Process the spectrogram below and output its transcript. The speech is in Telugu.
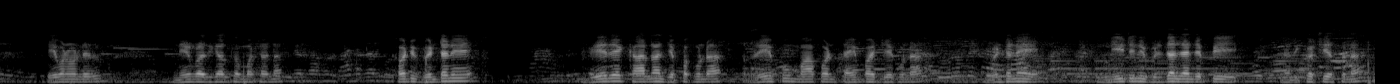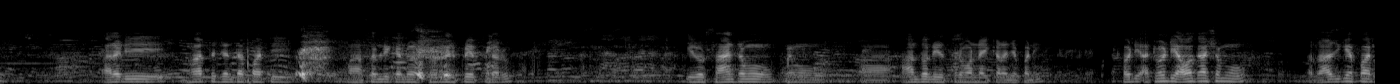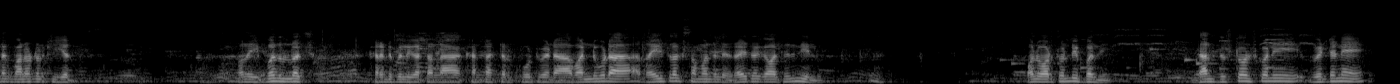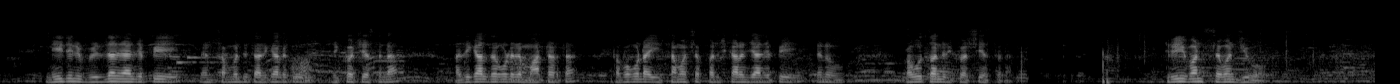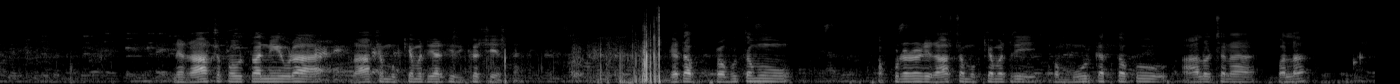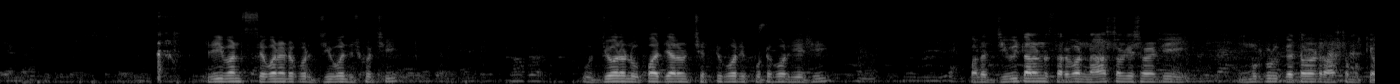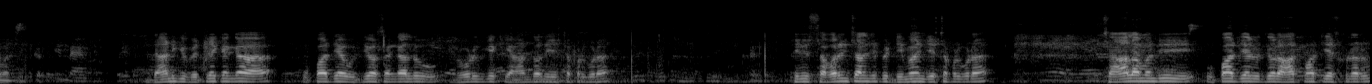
ఏమనలేదు నేను కూడా అధికారులతో మాట్లాడినా. కాబట్టి వెంటనే వేరే కారణాలు చెప్పకుండా రేపు మా పని టైంపాస్ చేయకుండా వెంటనే నీటిని విడుదల అని చెప్పి నేను రిక్వెస్ట్ చేస్తున్నా. ఆల్రెడీ భారతీయ జనతా పార్టీ మా అసెంబ్లీ కన్వీనర్ సోదరు చెప్తున్నారు. ఈరోజు సాయంత్రము మేము ఆందోళన చేస్తున్నామన్నా ఇక్కడ అని చెప్పని. కాబట్టి అటువంటి అవకాశము రాజకీయ పార్టీలకు మనోటికి ఇవ్వద్దు మన ఇబ్బందులు ఉండొచ్చు. కరెంటు బిల్లు కట్టాలా కంట్రాక్టర్ కోర్టు అవన్నీ కూడా రైతులకు సంబంధం లేదు. రైతులకు కావాల్సింది నీళ్ళు వాళ్ళు పడుతుంటే ఇబ్బంది. దాన్ని దృష్టి ఉంచుకొని వెంటనే నీటిని విడుదల అని చెప్పి నేను సంబంధిత అధికారులకు రిక్వెస్ట్ చేస్తున్నా. అధికారులతో కూడా నేను మాట్లాడతా. తప్పకుండా ఈ సమస్య పరిష్కారం చేయాలని చెప్పి నేను ప్రభుత్వాన్ని రిక్వెస్ట్ చేస్తున్నా. Three one seven GO. నేను రాష్ట్ర ప్రభుత్వాన్ని కూడా రాష్ట్ర ముఖ్యమంత్రి గారికి రిక్వెస్ట్ చేస్తాను గత ప్రభుత్వము అప్పుడున్నటువంటి రాష్ట్ర ముఖ్యమంత్రి ఒక మూర్ఖత్వపు ఆలోచన వల్ల త్రీ వన్ సెవెన్ అనే ఒక జీవో తీసుకొచ్చి ఉద్యోగులను ఉపాధ్యాయులను చెట్టుకొని పుట్టుకొని చేసి వాళ్ళ జీవితాలను సర్వనాశనం చేసినటువంటి మూర్ఖుడు గతంలో రాష్ట్ర ముఖ్యమంత్రి. దానికి వ్యతిరేకంగా ఉపాధ్యాయ ఉద్యోగ సంఘాలు రోడ్డుకి ఎక్కి ఆందోళన చేసినప్పుడు కూడా దీన్ని సవరించాలని చెప్పి డిమాండ్ చేసినప్పుడు కూడా చాలామంది ఉపాధ్యాయులు ఉద్యోగులు ఆత్మహత్య చేసుకున్నారు.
